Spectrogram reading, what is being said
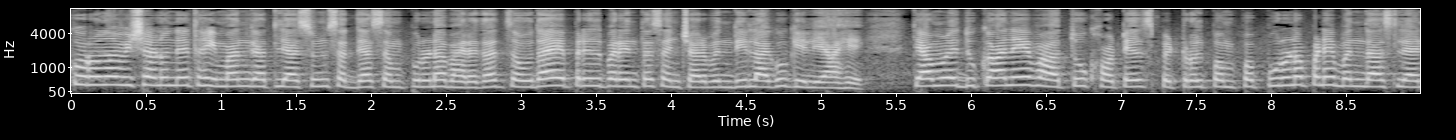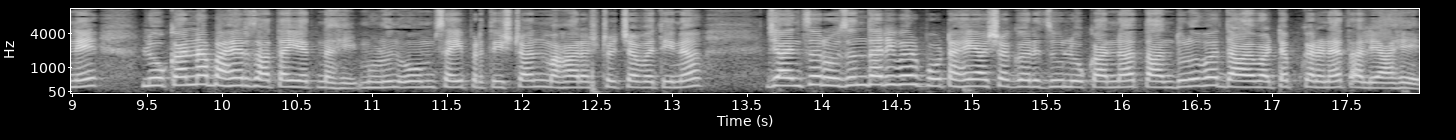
कोरोना विषाणूने थैमान घातले असून सध्या संपूर्ण भारतात चौदा एप्रिलपर्यंत संचारबंदी लागू केली आहे. त्यामुळे दुकाने वाहतूक हॉटेल्स पेट्रोल पंप पूर्णपणे बंद असल्याने लोकांना बाहेर जाता येत नाही. म्हणून ओम साई प्रतिष्ठान महाराष्ट्राच्या वतीनं ज्यांचं रोजंदारीवर पोट आहे अशा गरजू लोकांना तांदूळ व डाळ वाटप करण्यात आले आहे.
